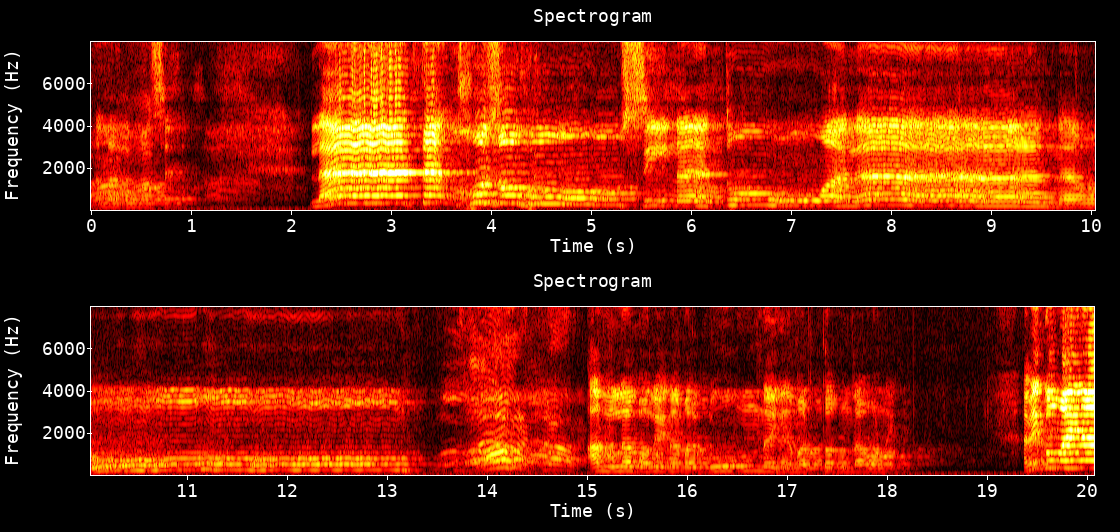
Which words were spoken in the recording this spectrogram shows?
আল্লাহর ঘুম আছে لا تأخذه سنة ولا نوم আল্লাহ বলেন আমার ঘুম নাই আমার তন্দ্রাও নেই আমি ঘুমাই না।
